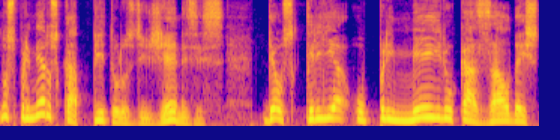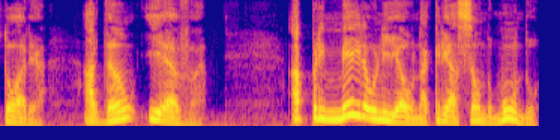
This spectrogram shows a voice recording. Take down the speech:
Nos primeiros capítulos de Gênesis, Deus cria o primeiro casal da história, Adão e Eva. A primeira união na criação do mundo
